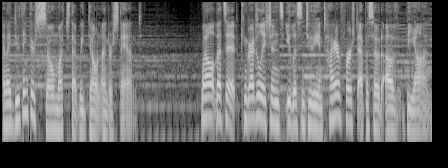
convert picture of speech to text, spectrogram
And I do think there's so much that we don't understand. Well, that's it. Congratulations, you listened to the entire first episode of Beyond.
